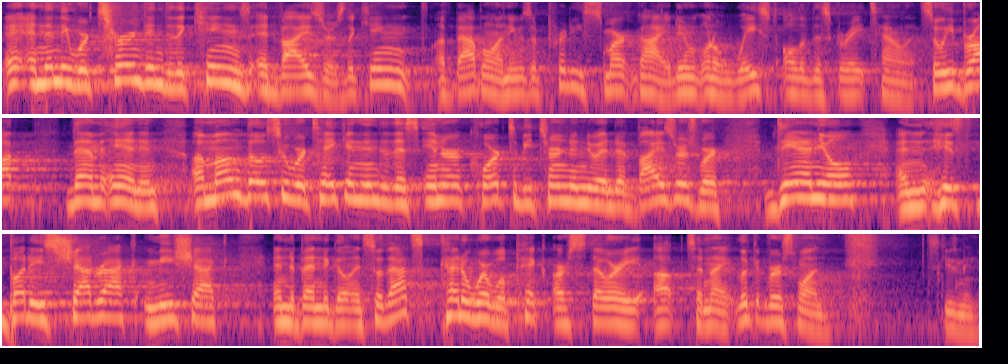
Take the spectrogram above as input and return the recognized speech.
And then they were turned into the king's advisors. The king of Babylon, he was a pretty smart guy. He didn't want to waste all of this great talent. So he brought them in. And among those who were taken into this inner court to be turned into advisors were Daniel and his buddies Shadrach, Meshach, and Abednego. And so that's kind of where we'll pick our story up tonight. Look at verse 1. Excuse me.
